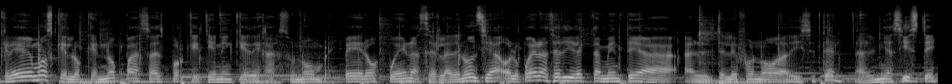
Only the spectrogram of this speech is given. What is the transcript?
Creemos que lo que no pasa es porque tienen que dejar su nombre, pero pueden hacer la denuncia o lo pueden hacer directamente a, al teléfono de ICETEL, a la línea Asiste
